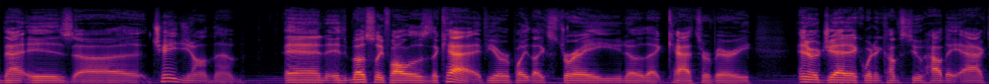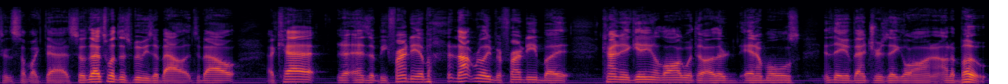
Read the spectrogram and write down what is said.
that is uh, changing on them and it mostly follows the cat. If you ever played like Stray, you know that cats are very energetic when it comes to how they act and stuff like that. So that's what this movie's about. It's about a cat that ends up befriending, not really befriending, but kind of getting along with the other animals and the adventures they go on on a boat.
